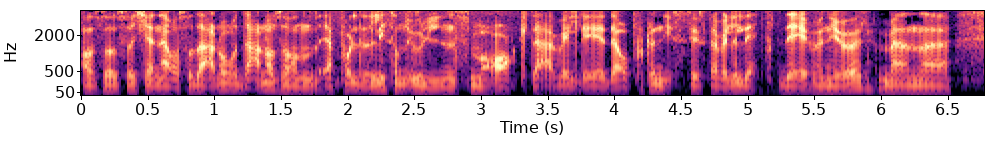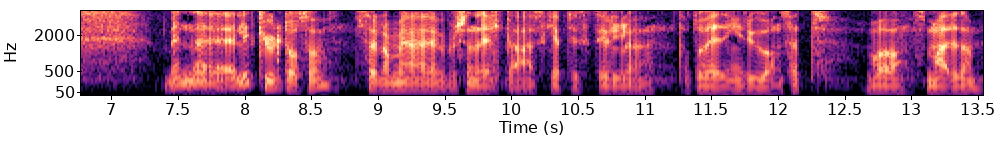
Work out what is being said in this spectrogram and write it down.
Altså, så kjenner jeg også det er noe, det er noe sånn Jeg får litt sånn ullen smak. Det er veldig det er opportunistisk. Det er veldig lett, det hun gjør. Men, eh, men eh, litt kult også. Selv om jeg generelt er skeptisk til tatoveringer uansett hva som er i dem.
